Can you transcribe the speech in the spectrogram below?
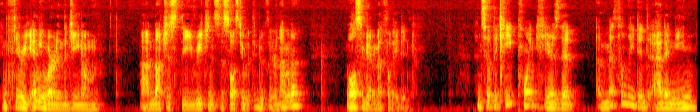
in theory, anywhere in the genome, uh, not just the regions associated with the nuclear lamina, will also get methylated. And so the key point here is that a methylated adenine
